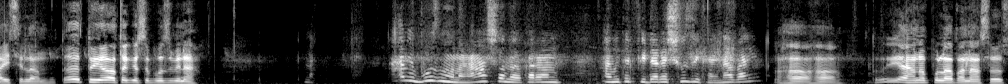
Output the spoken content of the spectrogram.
আইছিলাম। তো তুই অত কিছু বুঝবি না। আমি বুঝব না আসলে কারণ আমি তো ফিডারে সুজি খাই না ভাই। হ্যাঁ হ্যাঁ তুই এখনও পোলাপান আসোস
